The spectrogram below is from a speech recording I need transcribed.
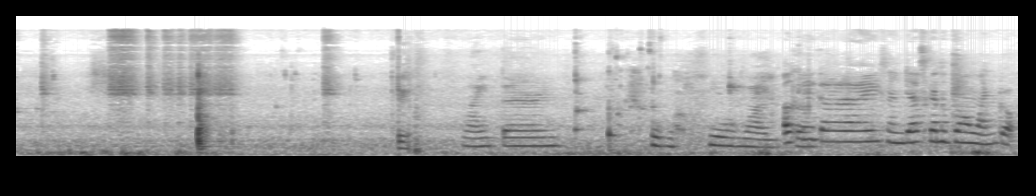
My turn. Oh, oh my Okay, guys, I'm just gonna pour one drop.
